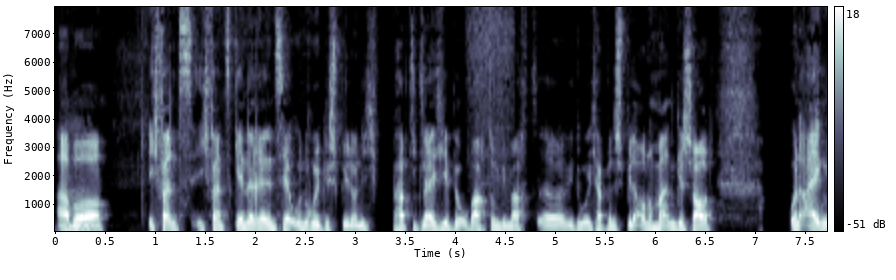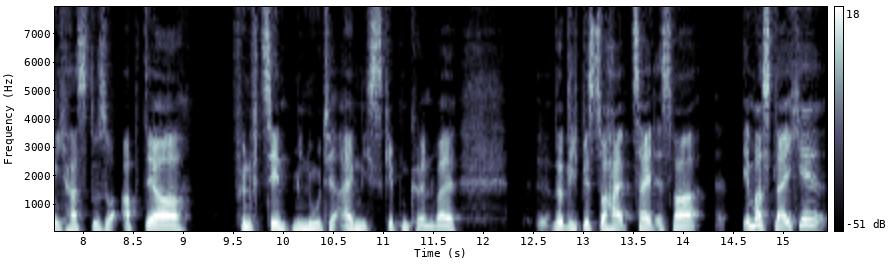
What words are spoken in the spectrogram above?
Aber ich fand's, ich fand's generell ein sehr unruhiges Spiel und ich habe die gleiche Beobachtung gemacht äh, wie du. Ich habe mir das Spiel auch nochmal angeschaut und eigentlich hast du so ab der 15. Minute eigentlich skippen können, weil äh, wirklich bis zur Halbzeit, es war immer das Gleiche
